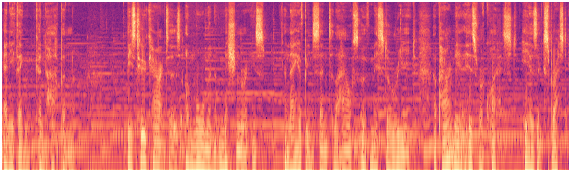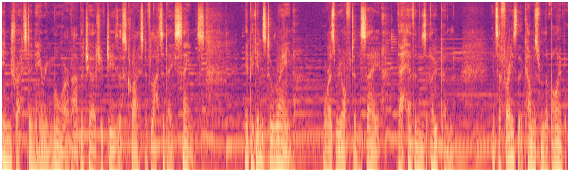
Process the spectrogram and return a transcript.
anything can happen. These two characters are Mormon missionaries, and they have been sent to the house of Mr. Reed. Apparently, at his request, he has expressed interest in hearing more about the Church of Jesus Christ of Latter day Saints. It begins to rain, or as we often say, the heavens open. It's a phrase that comes from the Bible.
